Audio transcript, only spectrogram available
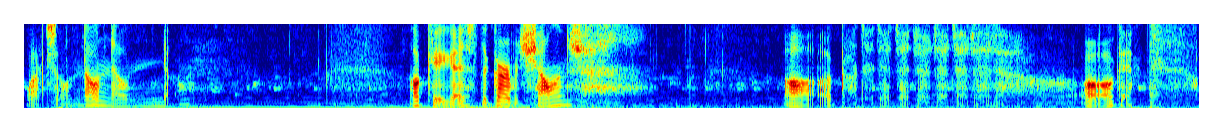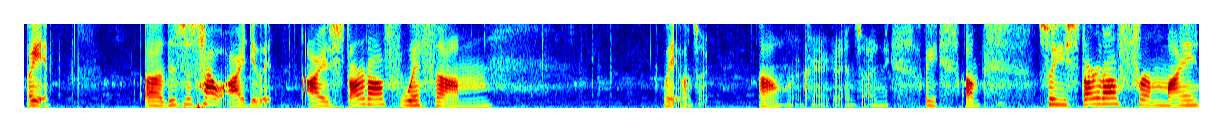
black zone. No, no, no. Okay, guys, the garbage challenge. Uh, da, da, da. Oh, okay. Okay. Uh, this is how I do it. I start off with, um... Wait, one sec. Oh, okay, I got inside. me. Okay, um, so you start off from my...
